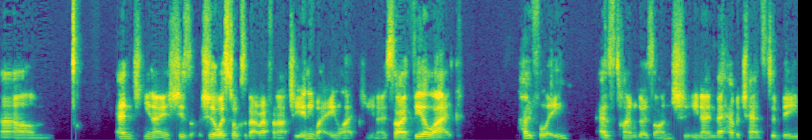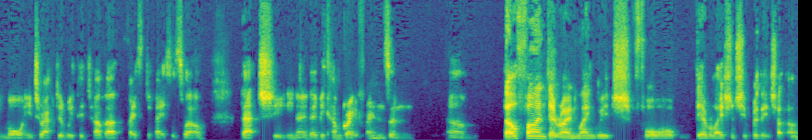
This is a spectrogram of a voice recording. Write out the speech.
Um, and you know she's she always talks about Raph and Archie anyway. Like you know, so I feel like hopefully as time goes on, she, you know, and they have a chance to be more interactive with each other face to face as well. That she, you know, they become great friends, and um, they'll find their own language for their relationship with each other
